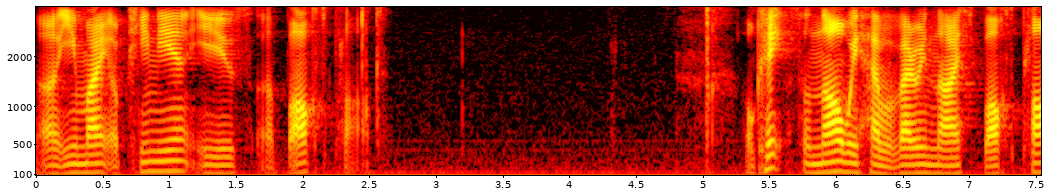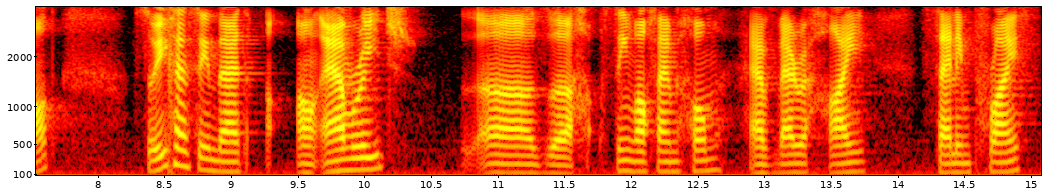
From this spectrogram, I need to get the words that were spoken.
uh, in my opinion, is a box plot. Okay, so now we have a very nice box plot. So you can see that on average, uh, the single family home have very high selling price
